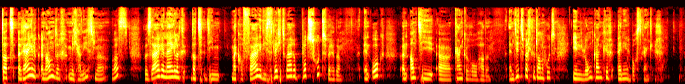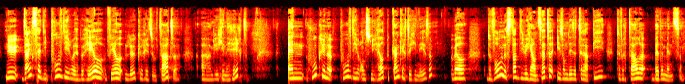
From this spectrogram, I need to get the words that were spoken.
dat er eigenlijk een ander mechanisme was. We zagen eigenlijk dat die macrofagen die slecht waren, plots goed werden. En ook een anti-kankerrol hadden. En dit werkte dan goed in longkanker en in borstkanker. Nu, dankzij die proefdieren hebben we heel veel leuke resultaten uh, gegenereerd. En hoe kunnen proefdieren ons nu helpen kanker te genezen? Wel, de volgende stap die we gaan zetten is om deze therapie te vertalen bij de mensen.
